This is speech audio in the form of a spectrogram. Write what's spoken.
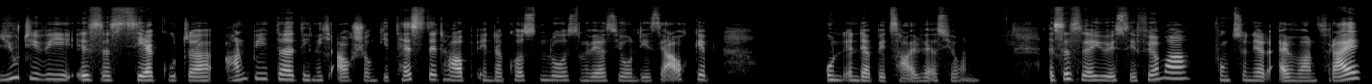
UTV ist ein sehr guter Anbieter, den ich auch schon getestet habe in der kostenlosen Version, die es ja auch gibt und in der Bezahlversion. Es ist 'ne USA-Firma, funktioniert einwandfrei.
